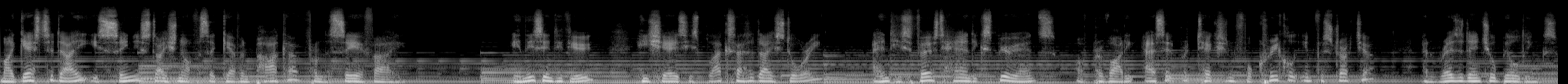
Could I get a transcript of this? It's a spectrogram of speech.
My guest today is Senior Station Officer Gavin Parker from the CFA. In this interview, he shares his Black Saturday story and his first hand experience of providing asset protection for critical infrastructure and residential buildings.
